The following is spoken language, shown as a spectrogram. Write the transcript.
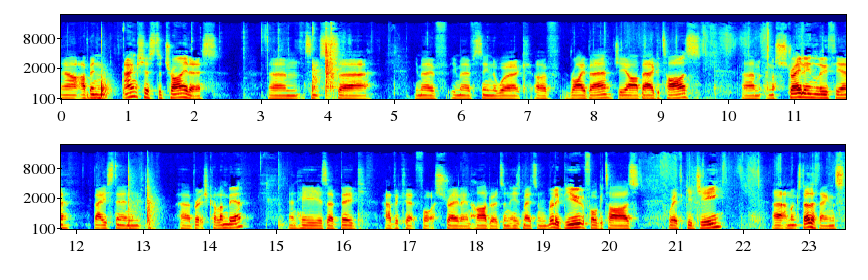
Now, I've been anxious to try this um, since uh, you may have you may have seen the work of Rye Bear, GR Bear Guitars, um, an Australian luthier based in uh, British Columbia, and he is a big advocate for Australian hardwoods, and he's made some really beautiful guitars with Gidgee, uh, amongst other things.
